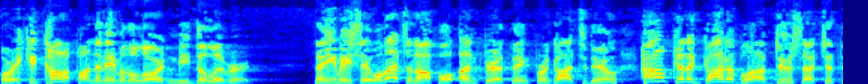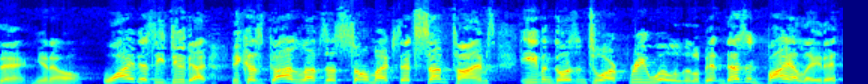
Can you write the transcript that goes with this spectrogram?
or he could call upon the name of the Lord and be delivered. Now you may say, well, that's an awful unfair thing for God to do. How can a God of love do such a thing, you know? Why does he do that? Because God loves us so much that sometimes he even goes into our free will a little bit and doesn't violate it,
